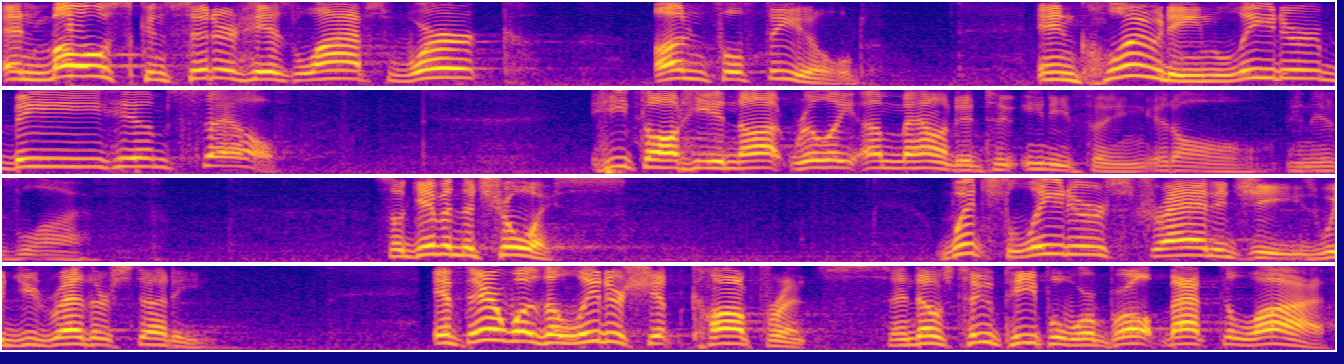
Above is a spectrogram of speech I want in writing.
And most considered his life's work unfulfilled, including Leader B himself he thought he had not really amounted to anything at all in his life. So, given the choice, which leader strategies would you rather study? If there was a leadership conference and those two people were brought back to life,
